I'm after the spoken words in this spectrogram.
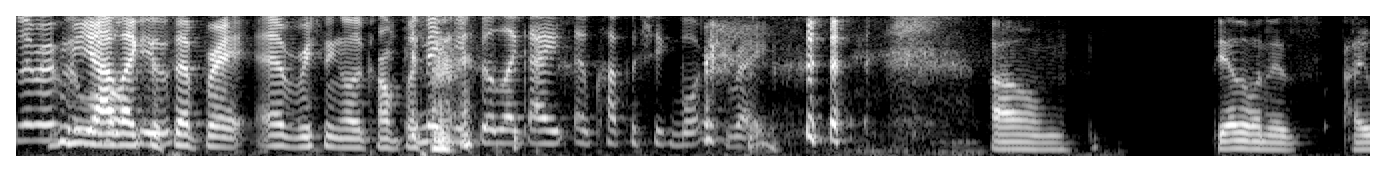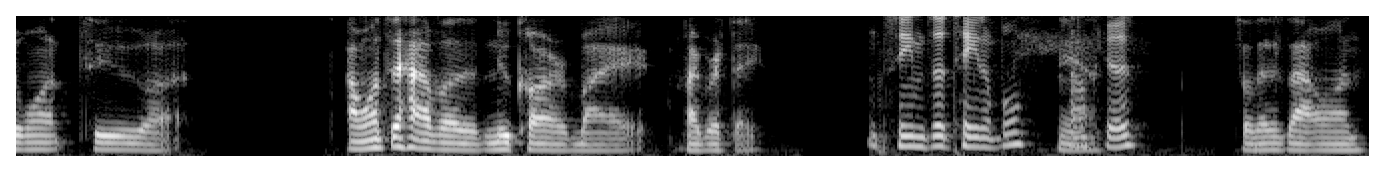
Maybe it will yeah, I like you to separate every single accomplishment to accomplishment. make me feel like I am accomplishing more. Right. Um, the other one is I want to, uh, I want to have a new car by my birthday. It seems attainable. Yeah. Sounds good. So there's that one.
